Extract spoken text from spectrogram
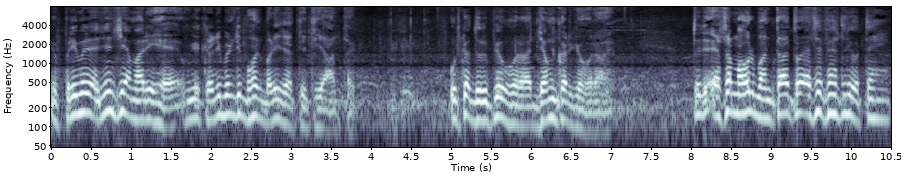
जो प्रीमियर एजेंसी हमारी है, उनकी क्रेडिबिलिटी बहुत बढ़ी रहती थी आज तक। उसका दुरुपयोग हो रहा है, जम करके हो रहा है। तो जो ऐसा माहौल बनता है तो ऐसे फैसले होते हैं।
